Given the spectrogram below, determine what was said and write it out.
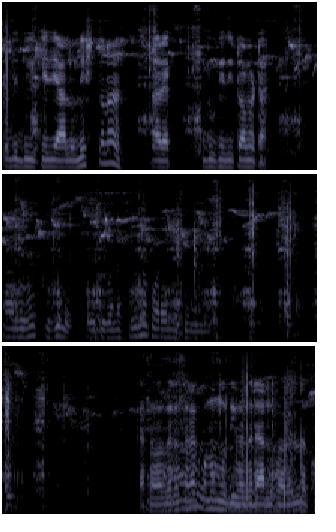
যদি দুই কেজি আলু নিসত না আর এক দু কেজি টমেটো কাঁচা বাজারে ছাড়া কোনো মুদি বাজারে আলু পাবেন না তো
